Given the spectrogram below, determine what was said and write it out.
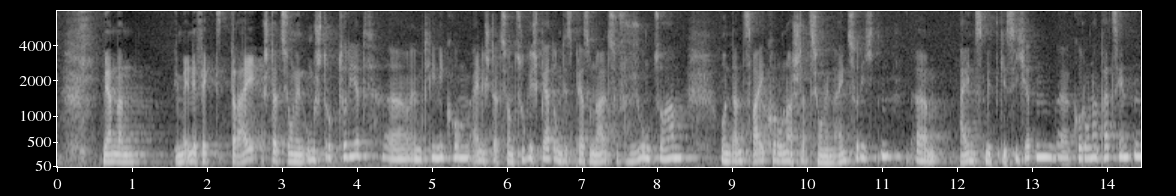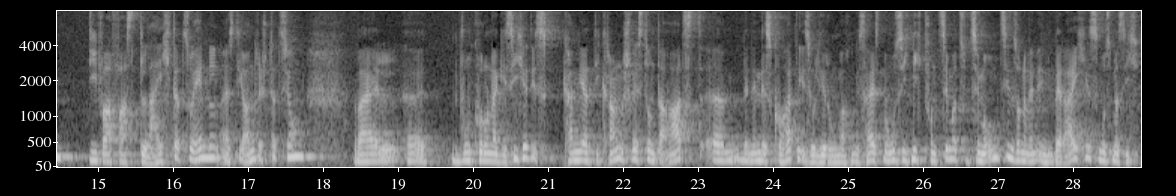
Wir haben dann im Endeffekt drei Stationen umstrukturiert äh, im Klinikum, eine Station zugesperrt, um das Personal zur Verfügung zu haben und dann zwei Corona-Stationen einzurichten. Ähm, eins mit gesicherten äh, Corona-Patienten. Die war fast leichter zu handeln als die andere Station, weil äh, wo Corona gesichert ist, kann ja die Krankenschwester und der Arzt, ähm, wir nennen das Kohortenisolierung machen. Das heißt, man muss sich nicht von Zimmer zu Zimmer umziehen, sondern wenn man im Bereich ist, muss man sich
